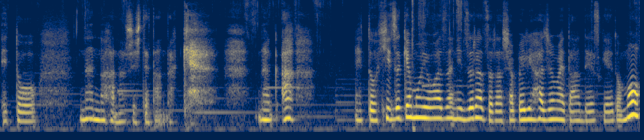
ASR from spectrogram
えっと何の話してたんだっけ？なんかあえっと日付も言わずにずらずら喋り始めたんですけれども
